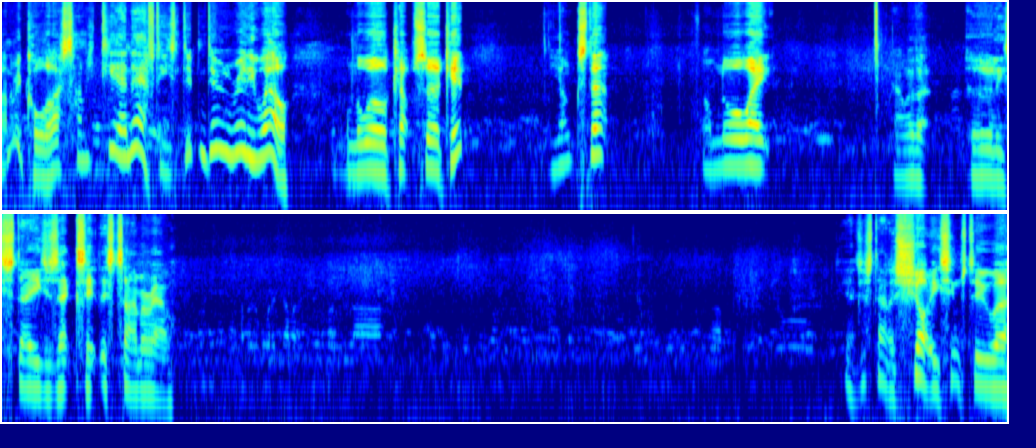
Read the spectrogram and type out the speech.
trying to recall the last time he DNF'd. He's been doing really well on the World Cup circuit. Youngster from Norway. However, early stages exit this time around. Yeah, just out of shot. He seems to uh,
